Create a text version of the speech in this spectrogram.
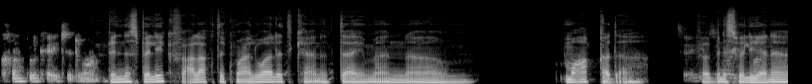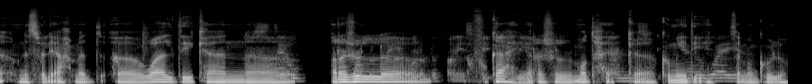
complicated one. بالنسبة لك في علاقتك مع الوالد كانت دائما معقدة؟ فبالنسبة لي أنا بالنسبة لي أحمد والدي كان رجل فكاهي رجل مضحك كوميدي زي ما نقولوا.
